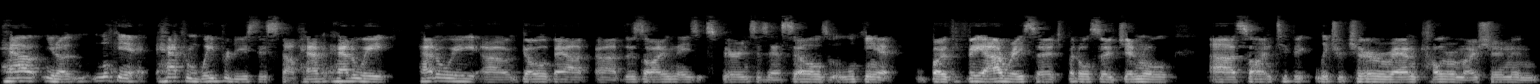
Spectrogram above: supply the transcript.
how you know looking at how can we produce this stuff? How how do we how do we uh, go about uh, designing these experiences ourselves? We're looking at both VR research, but also general uh, scientific literature around color emotion and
